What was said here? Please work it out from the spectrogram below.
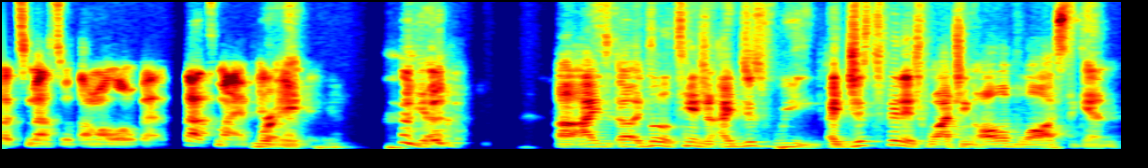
let's mess with him a little bit. That's my opinion. Right. yeah. Uh, I a little tangent. I just we I just finished watching all of Lost again.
